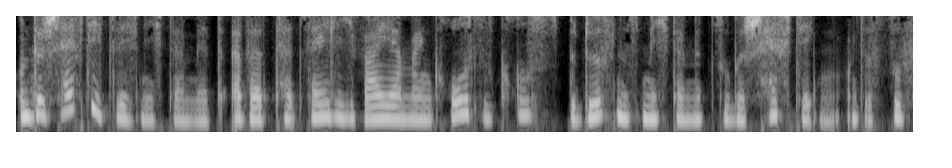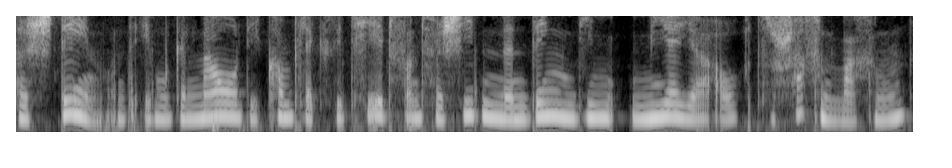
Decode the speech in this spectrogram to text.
und beschäftigt sich nicht damit. Aber tatsächlich war ja mein großes, großes Bedürfnis, mich damit zu beschäftigen und es zu verstehen und eben genau die Komplexität von verschiedenen Dingen, die mir ja auch zu schaffen machen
